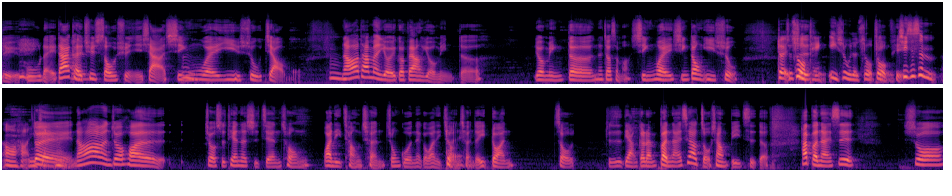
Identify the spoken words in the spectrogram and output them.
侣 乌雷，大家可以去搜寻一下行为艺术教母。嗯。然后他们有一个非常有名的、有名的那叫什么？行为行动艺术，对，就是作品艺术的作品，作品。其实是哦，好，对，然后他们就花了九十天的时间，从万里长城中国那个万里长城的一端走，就是两个人本来是要走向彼此的，他本来是说。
